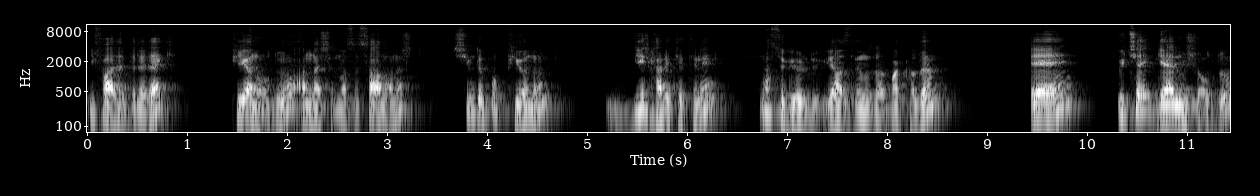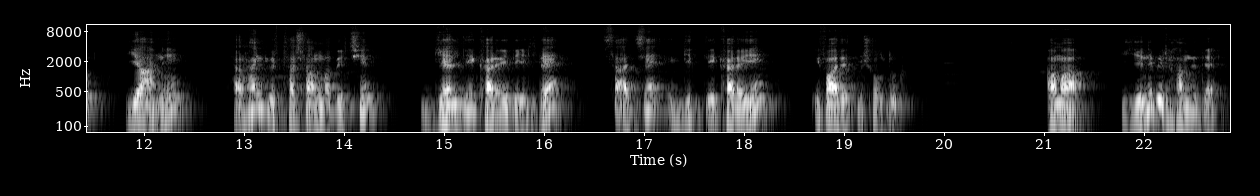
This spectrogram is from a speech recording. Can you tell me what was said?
ifade edilerek piyon olduğu anlaşılması sağlanır. Şimdi bu piyonun bir hareketini nasıl gördü, yazdığımıza bakalım. E 3'e gelmiş oldu. Yani herhangi bir taş almadığı için geldiği kareyi değil de sadece gittiği kareyi ifade etmiş olduk. Ama yeni bir hamlede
